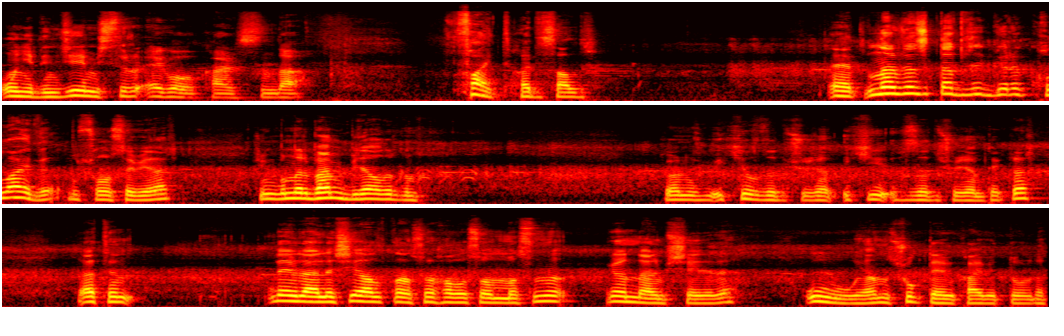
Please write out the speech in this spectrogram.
17. Mr. Ego karşısında. Fight. Hadi saldır. Evet bunlar birazcık daha bize göre kolaydı bu son seviyeler. Çünkü bunları ben bile alırdım. Gördüğünüz gibi 2 hızla düşüreceğim. 2 hızla düşüreceğim tekrar. Zaten devlerle şey aldıktan sonra hava savunmasını göndermiş şeylere. Uuu yalnız çok dev kaybetti orada.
